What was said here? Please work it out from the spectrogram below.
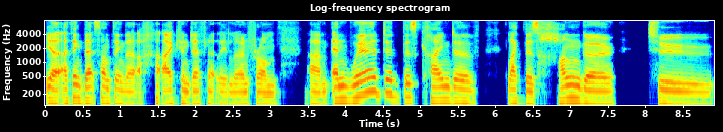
yeah, I think that's something that I can definitely learn from. Um, and where did this kind of like this hunger to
